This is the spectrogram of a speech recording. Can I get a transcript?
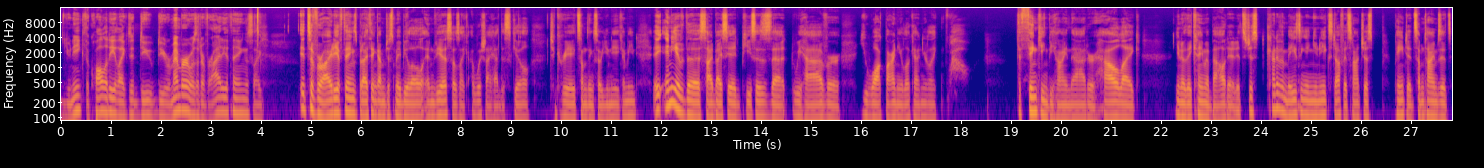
unique, the quality. Like did do you do you remember? Was it a variety of things? Like It's a variety of things, but I think I'm just maybe a little envious. I was like, I wish I had the skill to create something so unique. I mean, any of the side by side pieces that we have, or you walk by and you look at and you're like, wow, the thinking behind that, or how like, you know, they came about it. It's just kind of amazing and unique stuff. It's not just painted. Sometimes it's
